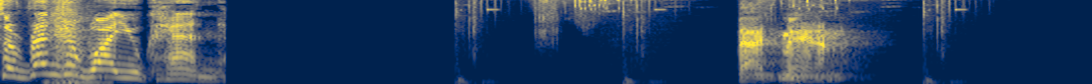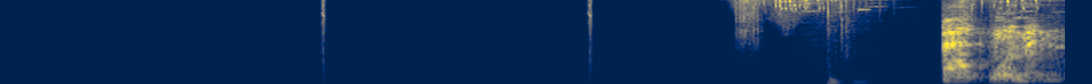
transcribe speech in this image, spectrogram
Surrender while you can. Batman. Batwoman.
